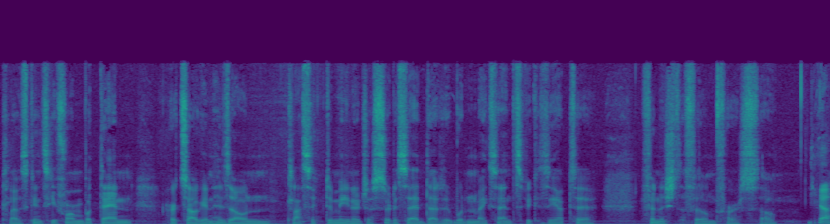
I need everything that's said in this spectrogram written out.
Klaus Kinski for him, but then Herzog, in his own classic demeanor, just sort of said that it wouldn't make sense because he had to finish the film first. So Yeah,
